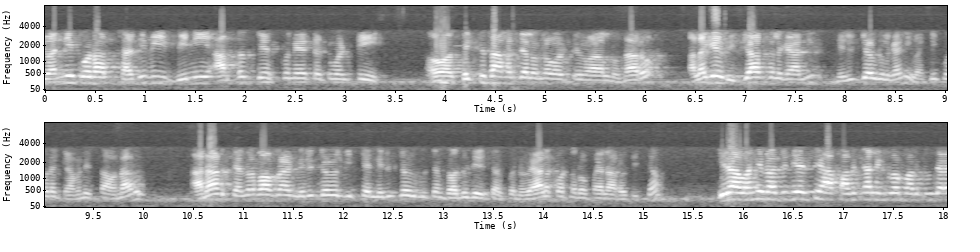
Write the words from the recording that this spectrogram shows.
ఇవన్నీ కూడా చదివి విని అర్థం చేసుకునేటటువంటి శక్తి సామర్థ్యాలు ఉన్నటువంటి వాళ్ళు ఉన్నారో అలాగే విద్యార్థులు కానీ నిరుద్యోగులు కానీ ఇవన్నీ కూడా గమనిస్తా ఉన్నారు. ఆనాడు చంద్రబాబు నాయుడు నిరుద్యోగులకు ఇచ్చే నిరుద్యోగ వృత్తిని రద్దు చేశాం కొన్ని వేల కోట్ల రూపాయలు ఆ రోజు ఇచ్చాం ఇలా అవన్నీ రద్దు చేసి ఆ పథకాలు ఇంకో పథకంగా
